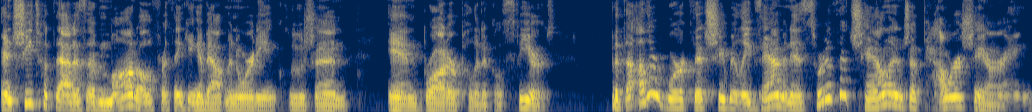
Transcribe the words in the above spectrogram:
and she took that as a model for thinking about minority inclusion in broader political spheres. But the other work that she really examined is sort of the challenge of power sharing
